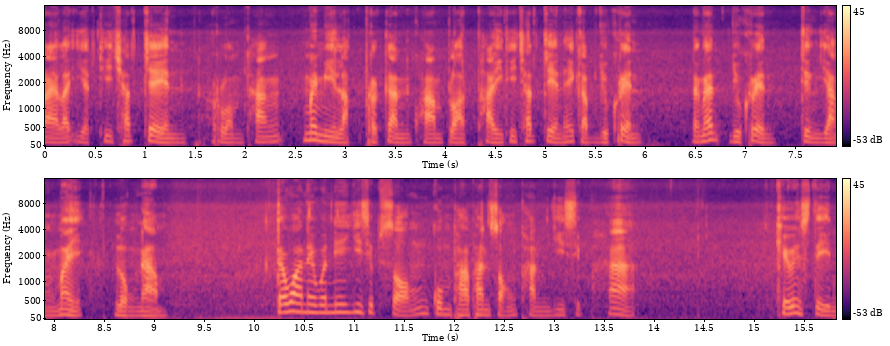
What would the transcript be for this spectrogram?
รายละเอียดที่ชัดเจนรวมทั้ง ไม่มีหลักประกันความปลอดภัยที่ชัดเจนให้กับยูเครน ดังนั้นยูเครนจึงยังไม่ลงนาม แต่ว่าในวันนี้ 22 กุมภาพันธ์ 2025 เควินสตีน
